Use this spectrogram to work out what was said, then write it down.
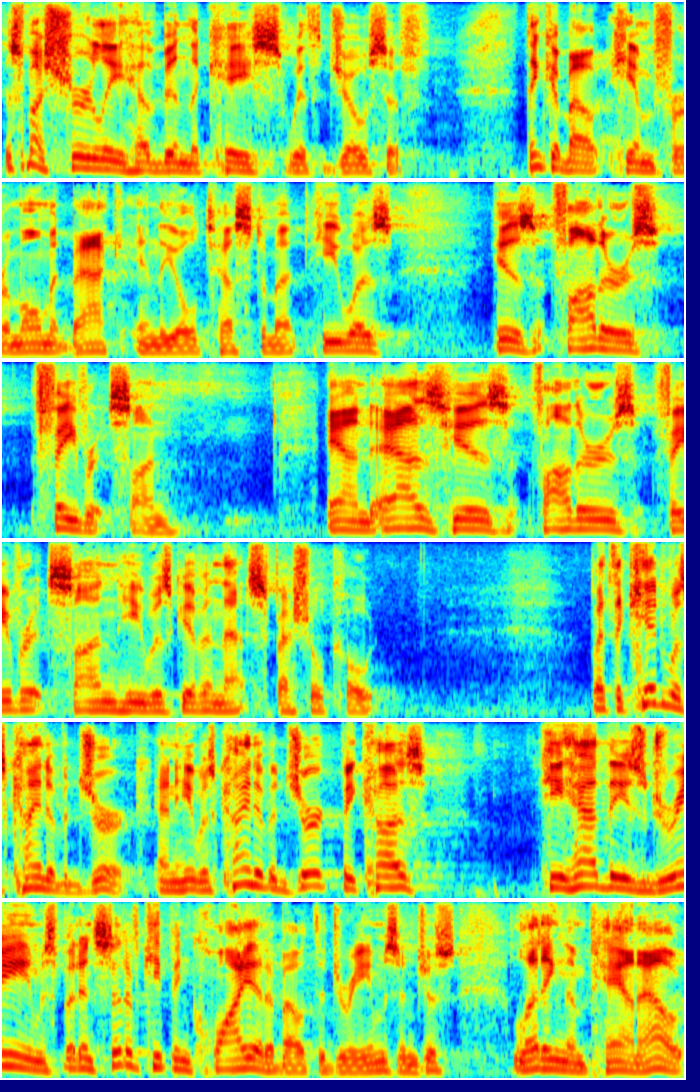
This must surely have been the case with Joseph. Think about him for a moment back in the Old Testament. He was his father's favorite son. And as his father's favorite son, he was given that special coat. But the kid was kind of a jerk, and he was kind of a jerk because he had these dreams, but instead of keeping quiet about the dreams and just letting them pan out,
